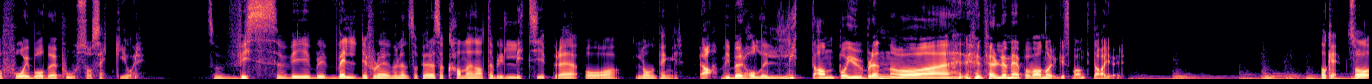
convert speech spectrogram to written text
å få i både pose og sekk i år. Så hvis vi blir veldig fornøyde med lønnsoppgjøret, så kan det hende at det blir litt kjipere å låne penger. Ja, vi bør holde litt an på jubelen og følge med på hva Norges Bank da gjør. Ok, så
